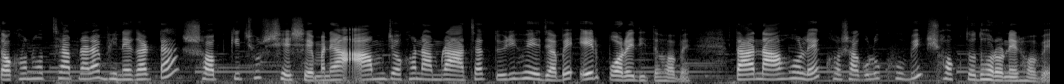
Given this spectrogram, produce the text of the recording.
তখন হচ্ছে আপনারা ভিনেগারটা সব কিছুর শেষে মানে আম যখন আমরা আচার তৈরি হয়ে যাবে, এর পরে দিতে হবে। তা না হলে খোসাগুলো খুবই শক্ত ধরনের হবে।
